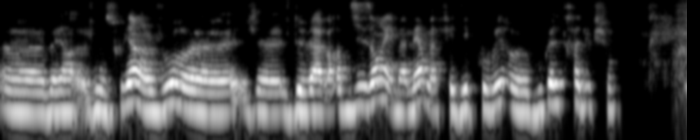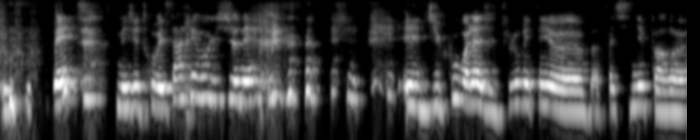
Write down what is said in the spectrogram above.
Ben, je me souviens un jour, je, je, devais avoir 10 ans et ma mère m'a fait découvrir Google Traduction. Bête, mais j'ai trouvé ça révolutionnaire. et du coup, voilà, j'ai toujours été euh, bah, fascinée par, euh,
